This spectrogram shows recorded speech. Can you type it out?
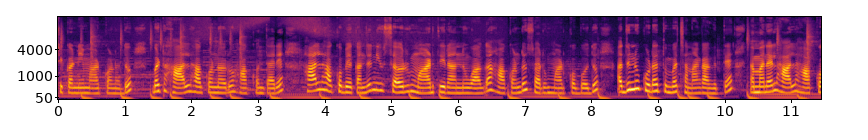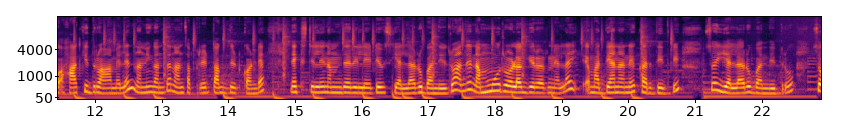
ಶಿಕಣ್ಣಿ ಮಾಡ್ಕೊಳೋದು. ಬಟ್ ಹಾಲು ಹಾಕೊಂಡವರು ಹಾಕ್ಕೊತಾರೆ ಹಾಲು ಹಾಕೋಬೇಕಂದ್ರೆ ನೀವು ಸರ್ವ್ ಮಾಡ್ತೀರಾ ಅನ್ನುವಾಗ ಹಾಕ್ಕೊಂಡು ಸರ್ವ್ ಮಾಡ್ಕೋಬೋದು. ಅದನ್ನು ಕೂಡ ತುಂಬ ಚೆನ್ನಾಗಾಗುತ್ತೆ. ನಮ್ಮ ಮನೇಲಿ ಹಾಲು ಹಾಕೋ, ಹಾಕಿದ್ರು ಆಮೇಲೆ ನನಗಂತ ನಾನು ಸಪ್ರೇಟ್ ತೆಗೆದಿಟ್ಕೊಂಡೆ. ನೆಕ್ಸ್ಟ್ ಇಲ್ಲಿ ನಮ್ಮದೇ ರಿಲೇಟಿವ್ಸ್ ಎಲ್ಲರೂ ಬಂದಿದ್ದರು ಅಂದರೆ ನಮ್ಮೂರೊಳಗಿರೋರ್ನೆಲ್ಲ ಮಧ್ಯಾಹ್ನನೇ ಕರೆದಿದ್ವಿ. ಸೊ ಎಲ್ಲರೂ ಬಂದಿದ್ದರು ಸೊ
